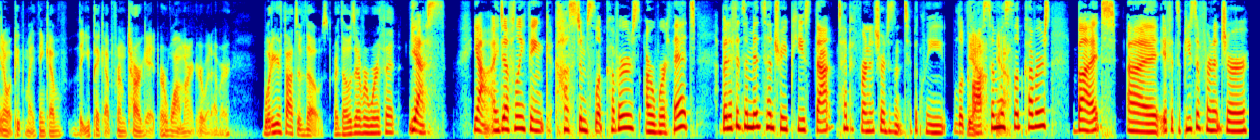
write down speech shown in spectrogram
you know, what people might think of that you pick up from Target or Walmart or whatever. What are your thoughts of those? Are those ever worth it? Yes. Yeah, I definitely think custom slip covers are worth it. But if it's a mid century piece, that type of furniture doesn't typically look Yeah, awesome with yeah. slip covers. But uh, if it's a piece of furniture,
